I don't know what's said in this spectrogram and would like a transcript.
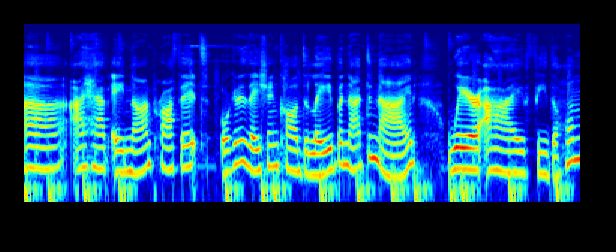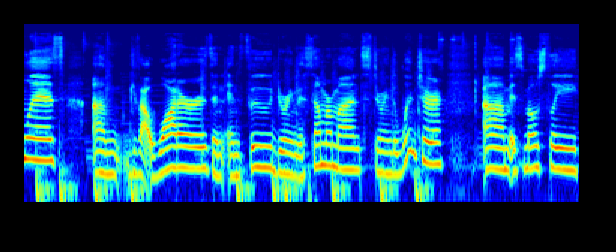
Uh, I have a nonprofit organization called Delayed But Not Denied, where I feed the homeless, um, give out waters and, and food during the summer months. During the winter, um, it's mostly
